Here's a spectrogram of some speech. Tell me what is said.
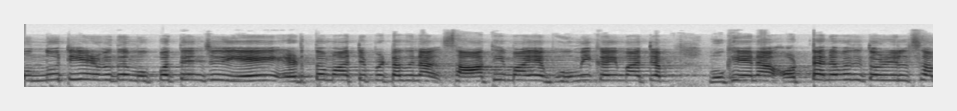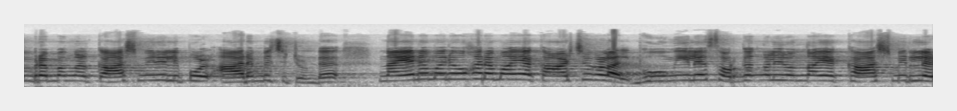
മുന്നൂറ്റി എഴുപത് മുപ്പത്തിയഞ്ച് എ എടുത്തു മാറ്റപ്പെട്ടതിനാൽ സാധ്യമായ ഭൂമി കൈമാറ്റം മുഖേന ഒട്ടനവധി തൊഴിൽ സംരംഭങ്ങൾ കാശ്മീരിൽ ഇപ്പോൾ ആരംഭിച്ചിട്ടുണ്ട്. നയനമനോഹരമായ കാഴ്ചകളാൽ ഭൂമിയിലെ സ്വർഗങ്ങളിലൊന്നായ കാശ്മീരിലെ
